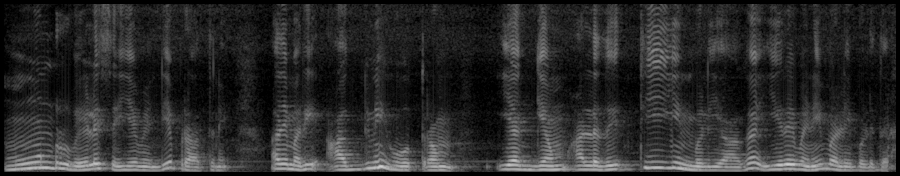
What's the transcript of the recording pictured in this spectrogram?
மூன்று வேளை செய்ய வேண்டிய பிரார்த்தனை. அதே மாதிரி அக்னிஹோத்திரம் யக்ஞம் அல்லது தீயின் வழியாக இறைவனை வழிபடுதல்.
